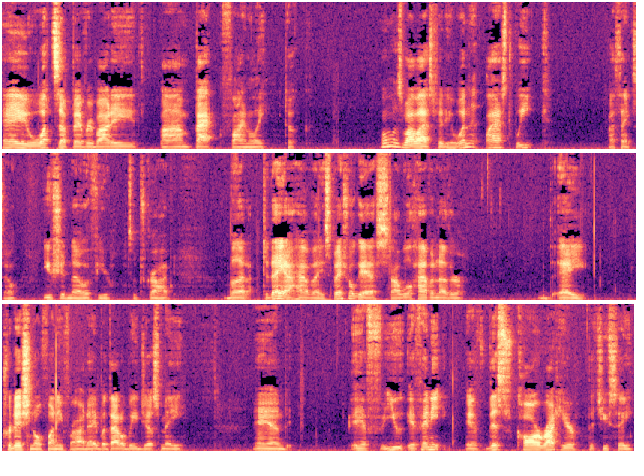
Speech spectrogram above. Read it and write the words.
Hey, what's up, everybody? I'm back finally. Took. When was my last video? Wasn't it last week? I think so. You should know if you're subscribed. But today I have a special guest. I will have another. A traditional Funny Friday, but that'll be just me. And if you, if any, if this car right here that you see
